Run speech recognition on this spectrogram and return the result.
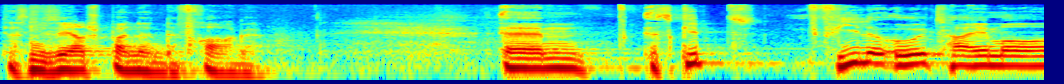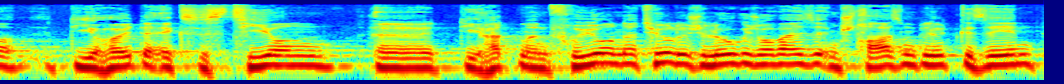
Das ist eine sehr spannende Frage. Ähm, es gibt viele Oldtimer, die heute existieren, äh, die hat man früher natürlich logischerweise im Straßenbild gesehen.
